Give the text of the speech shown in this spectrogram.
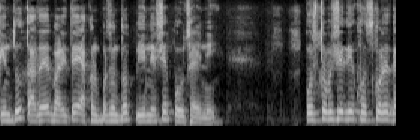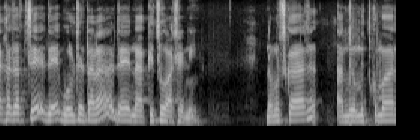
কিন্তু তাদের বাড়িতে এখন পর্যন্ত পিন এসে পৌঁছায়নি। পোস্ট অফিসে গিয়ে খোঁজ করে দেখা যাচ্ছে যে, বলছে তারা যে না, কিছু আসেনি। নমস্কার, আমি অমিত কুমার,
